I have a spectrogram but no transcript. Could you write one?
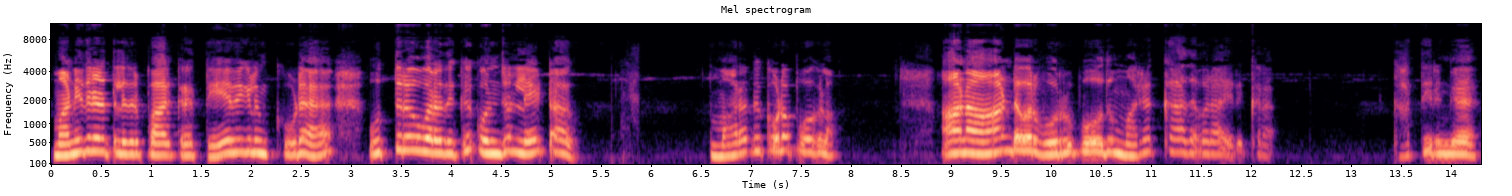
மனிதனிடத்தில் எதிர்பார்க்கிற தேவைகளும் கூட உத்தரவு வர்றதுக்கு கொஞ்சம் லேட் ஆகும். மறந்து கூட போகலாம். ஆனால் ஆண்டவர் ஒருபோதும் மறக்காதவராக இருக்கிறார். காத்திருங்க.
